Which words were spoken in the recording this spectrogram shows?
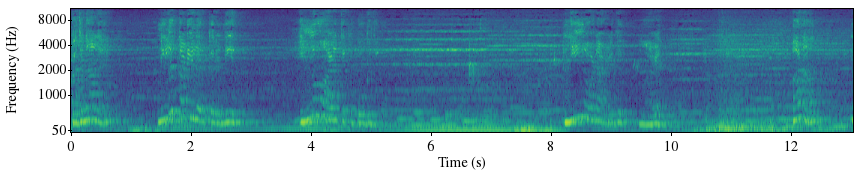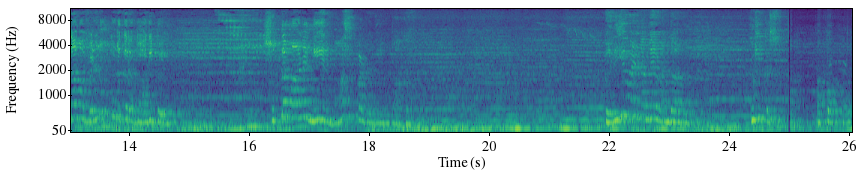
அதனால நிலத்தடியில இருக்கிற நீர் இன்னும் ஆழத்துக்கு போகுது. அழகு மழை ஆனா நாம வெள்ளம் கொடுக்கிற பாதிப்பையும் சுத்தமான நீர் மாசுபடுறதையும் பார்க்கணும் பெரிய வெள்ளமே வந்தாலும் குடிக்க சுத்தம். அப்பப்போ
